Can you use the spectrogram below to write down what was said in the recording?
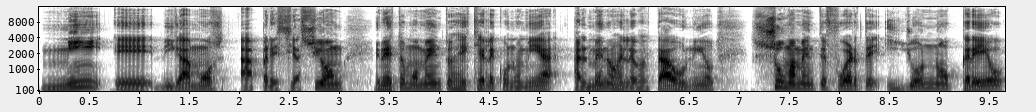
Mi, eh, digamos, apreciación en estos momentos es que la economía, al menos en los Estados Unidos, sumamente fuerte y yo no creo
